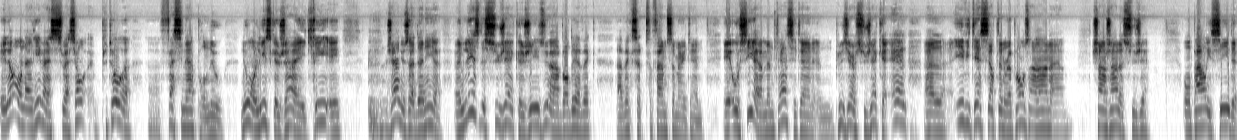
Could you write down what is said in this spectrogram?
Et là, on arrive à une situation euh, plutôt fascinante pour nous. Nous, on lit ce que Jean a écrit et Jean nous a donné une liste de sujets que Jésus a abordés avec avec cette femme samaritaine. Et aussi, en même temps, c'était plusieurs sujets qu'elle elle évitait certaines réponses en changeant le sujet on parle ici de,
